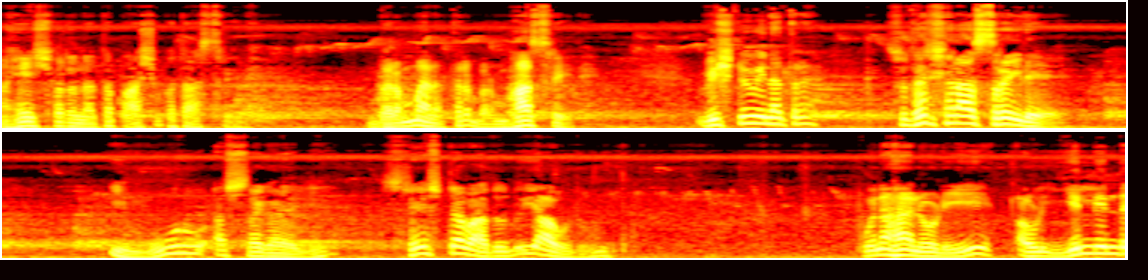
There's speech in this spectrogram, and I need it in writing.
ಮಹೇಶ್ವರನ ಹತ್ರ ಪಾಶುಪತಾಸ್ತ್ರ ಇದೆ, ಬ್ರಹ್ಮನ ಹತ್ರ ಬ್ರಹ್ಮಾಸ್ತ್ರ ಇದೆ, ವಿಷ್ಣುವಿನ ಹತ್ರ ಸುದರ್ಶನಾಸ್ತ್ರ ಇದೆ. ಈ ಮೂರು ಅಸ್ತ್ರಗಳಲ್ಲಿ ಶ್ರೇಷ್ಠವಾದುದು ಯಾವುದು ಅಂತ. ಪುನಃ ನೋಡಿ, ಅವಳು ಎಲ್ಲಿಂದ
